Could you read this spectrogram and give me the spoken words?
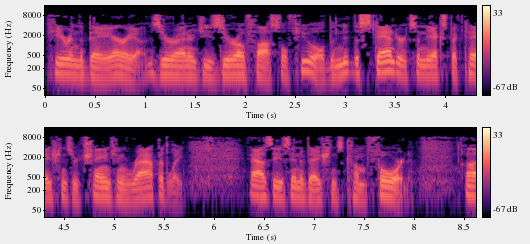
here in the Bay Area. Zero energy, zero fossil fuel. The, the standards and the expectations are changing rapidly. as these innovations come forward. Uh,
